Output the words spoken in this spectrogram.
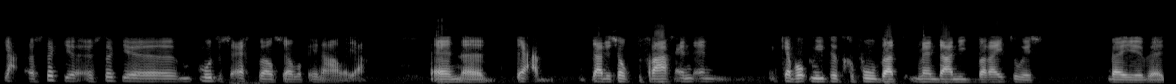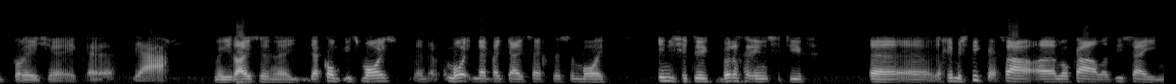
Ja, een stukje, een stukje moeten ze echt wel zelf inhalen, ja. En eh, ja, dat is ook de vraag. En, en ik heb ook niet het gevoel dat men daar niet bereid toe is bij, eh, bij het college. Ik, eh, ja, moet je luisteren, eh, daar komt iets moois. Mooi. Net wat jij zegt, is een mooi initiatief, burgerinitiatief. De gymnastieklokalen, die zijn,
